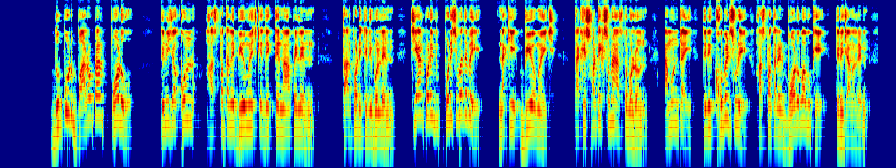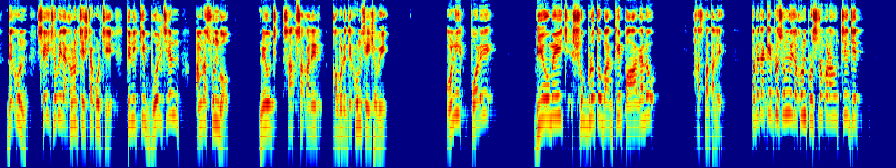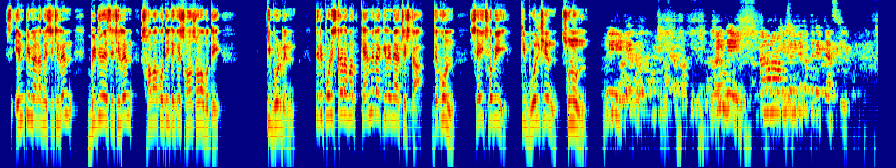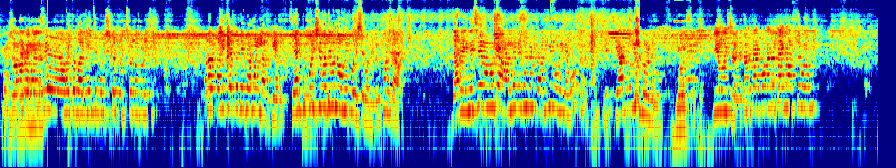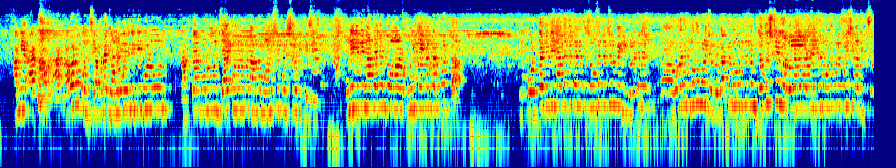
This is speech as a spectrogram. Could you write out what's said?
দুপুর বারোটার পরও তিনি যখন হাসপাতালে বিওমএইচকে দেখতে না পেলেন, তারপরে তিনি বললেন, চেয়ার পরি- পরিষেবা দেবে নাকি বিওমএইচ তাকে সঠিক সময় আসতে বলুন এমনটাই তিনি ক্ষোভের সুরে হাসপাতালের বড়বাবুকে তিনি জানালেন। দেখুন, সেই ছবি দেখানোর চেষ্টা করছি। তিনি কি বলছেন আমরা শুনব। নিউজ সাত সকালের খবরে দেখুন সেই ছবি। অনেক পরে বিওমএইচ সুব্রত বাগকে পাওয়া গেল হাসপাতালে। তবে তাকে এ প্রসঙ্গে যখন প্রশ্ন করা হচ্ছে যে এমপি ম্যাডাম এসেছিলেন, বিডিও এসেছিলেন, সভাপতি থেকে সহসভাপতি, কি বলবেন? তিনি পরিষ্কার আমার ক্যামেরা কেড়ে নেওয়ার চেষ্টা। দেখুন সেই ছবি কি বলছেন শুনুন। হয়তো বাগিয়েছে পরিষ্কার পরিচ্ছন্ন করেছে। ওনার খালি চেয়ারটা দেখে আমার লাভ কি হবে? চেয়ার কি পরিষেবা দেবেন না উনি পরিষেবা দেবেন? কোনটা? যারা এনেছেন আমাকে আনলে দেখুন আমি তাদেরকে বলে যাব? যে চেয়ার পরিষেবা করে নেব। বিয়ে মহিষাকে তাহলে তারপর ওনাদের টাইমে আসতে বলুন। আমি আবারও বলছি, আমরা জনপ্রতিনিধি বলুন, ডাক্তার বলুন, যাই বলুন না আমরা মানুষের পরিষেবা দিতে এসেছি। উনি যদি না থাকেন তো ওনার, উনি তো এখানকার কর্তা। কর্তা যদি না থাকে তাহলে তো সংসারটা চলবে কী করে? তাহলে ওনাদের মতো করে চলবে। ডাক্তারবাবু যথেষ্টই ভালো, তাহলে তাদের নিজের মতো করে পরিষেবা দিচ্ছে।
